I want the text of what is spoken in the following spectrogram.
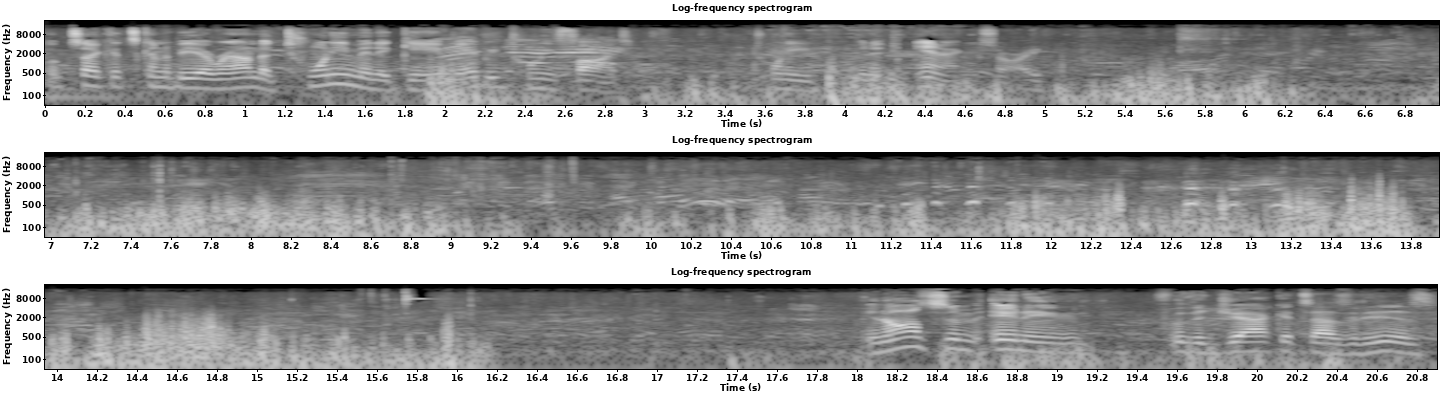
Looks like it's going to be around a 20 minute game, maybe 25. 20 minute inning, sorry. An awesome inning for the Jackets as it is.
